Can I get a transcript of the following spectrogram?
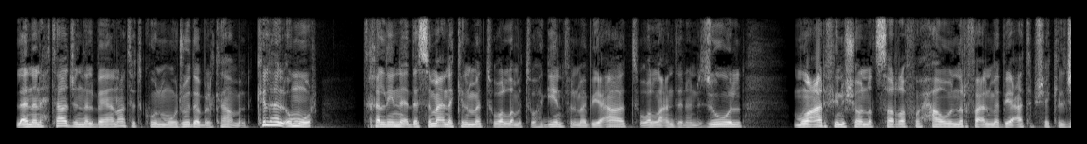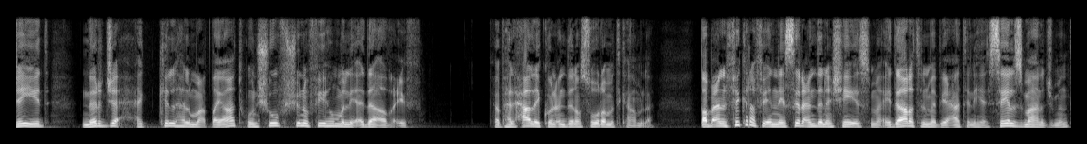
لأن نحتاج أن البيانات تكون موجودة بالكامل. كل هالأمور تخلينا إذا سمعنا كلمة والله متوهقين في المبيعات والله عندنا نزول مو عارفين شلون نتصرف ونحاول نرفع المبيعات بشكل جيد نرجع حق كل هالمعطيات ونشوف شنو فيهم اللي أداء ضعيف. فبهالحالة يكون عندنا صورة متكاملة. طبعا الفكرة في أنه يصير عندنا شيء اسمه إدارة المبيعات اللي هي sales management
